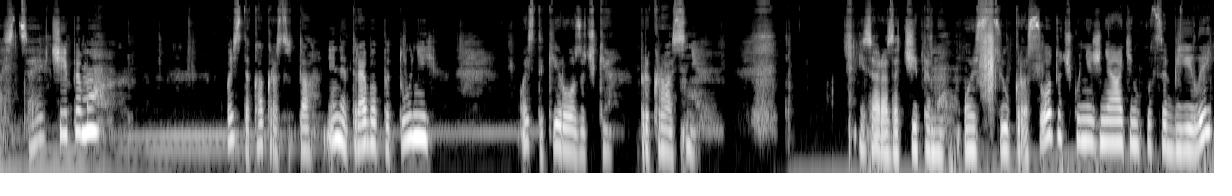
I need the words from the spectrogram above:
Ось цей вчіпимо. Ось така красота. І не треба петуній. Ось такі розочки прекрасні. І зараз зачіпимо ось цю красоточку ніжнятінку. Це білий.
